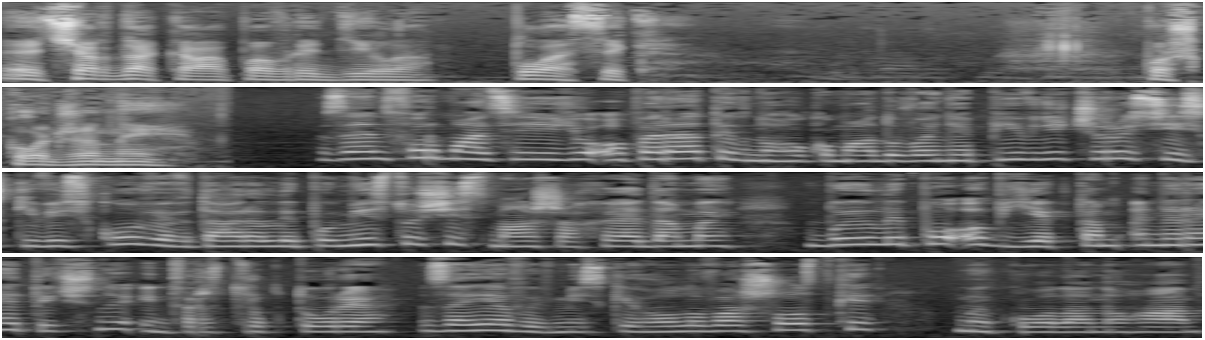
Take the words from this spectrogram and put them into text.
е, чердака повредило, Пластик пошкоджений. За інформацією оперативного командування Північ, російські військові вдарили по місту шістьма шахедами, били по об'єктам енергетичної інфраструктури, заявив міський голова шостки Микола Нога.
